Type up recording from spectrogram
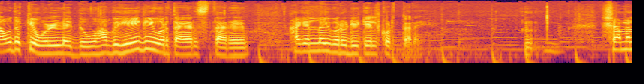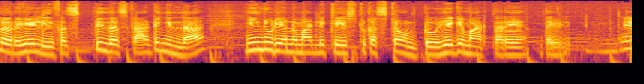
ಯಾವುದಕ್ಕೆ ಒಳ್ಳೆಯದು ಹಾಗೂ ಹೇಗೆ ಇವರು ತಯಾರಿಸ್ತಾರೆ. ಹಾಗೆಲ್ಲ ಇವರು ಡೀಟೇಲ್ ಕೊಡ್ತಾರೆ. ಶ್ಯಾಮಲವರೇ ಶ್ಯಾಮಲ್ ಅವರೇ ಹೇಳಿ ಫಸ್ಟಿಂದ ಸ್ಟಾರ್ಟಿಂಗಿಂದ ಈಂದುಡಿಯನ್ನು ಮಾಡಲಿಕ್ಕೆ ಎಷ್ಟು ಕಷ್ಟ ಉಂಟು ಹೇಗೆ ಮಾಡ್ತಾರೆ ಅಂತ ಹೇಳಿ. ಅಂದರೆ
